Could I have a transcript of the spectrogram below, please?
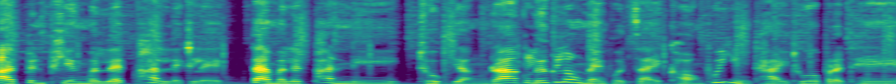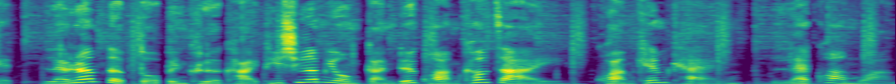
อาจเป็นเพียงเมล็ดพันธุ์เล็ก ๆ แต่เมล็ดพันธุ์นี้ถูกอย่างรากลึกลงในหัวใจของผู้หญิงไทยทั่วประเทศ และเริ่มเติบโตเป็นเครือข่ายที่เชื่อมโยงกันด้วยความเข้าใจ ความเข้มแข็ง และความหวัง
